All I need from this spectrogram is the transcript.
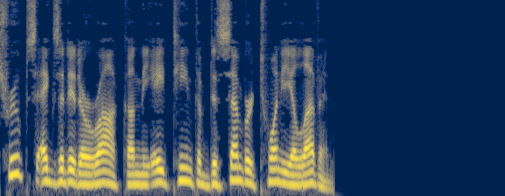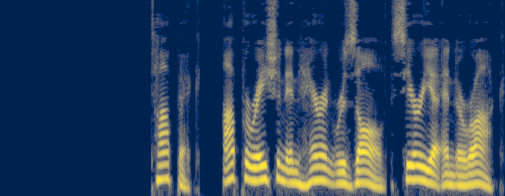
troops exited Iraq on 18 December 2011. Operation Inherent Resolve Syria and Iraq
